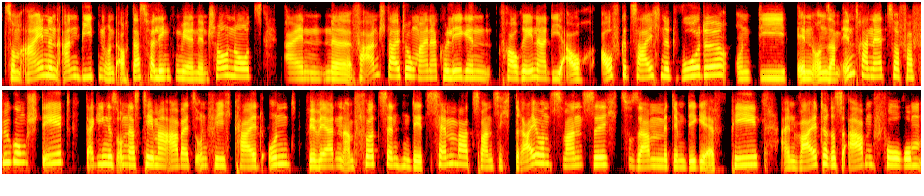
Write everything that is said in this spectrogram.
zum einen anbieten, und auch das verlinken wir in den Show Notes, eine Veranstaltung meiner Kollegin Frau Rehner, die auch aufgezeichnet wurde und die in unserem Intranet zur Verfügung steht. Da ging es um das Thema Arbeitsunfähigkeit und wir werden am 14. Dezember 2023 zusammen mit dem DGFP ein weiteres Abendforum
